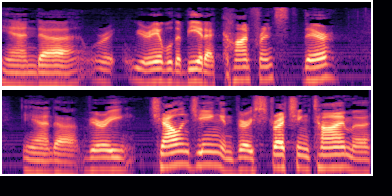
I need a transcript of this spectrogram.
and uh, we're, we were able to be at a conference there, and uh, very challenging and very stretching time, uh,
